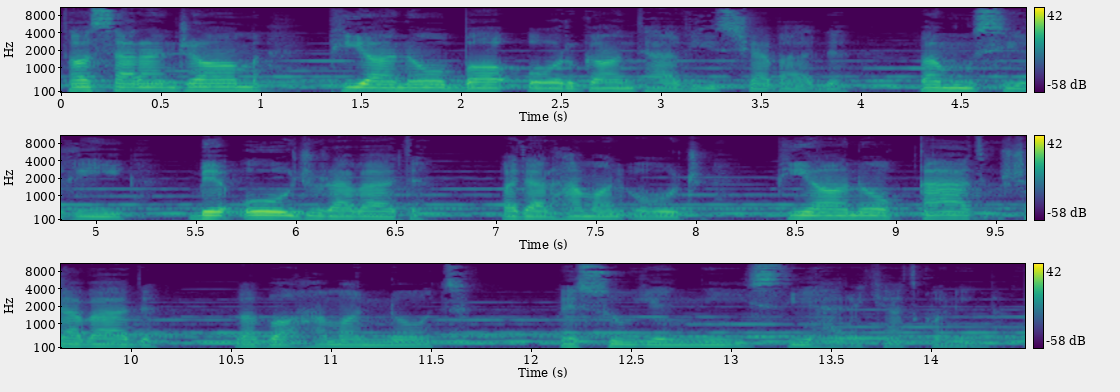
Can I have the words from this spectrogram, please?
تا سرانجام پیانو با ارگان تعویز شود و موسیقی به اوج رود و در همان اوج پیانو قطع شود و با همان نوت به سوی نیستی حرکت کنیم.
